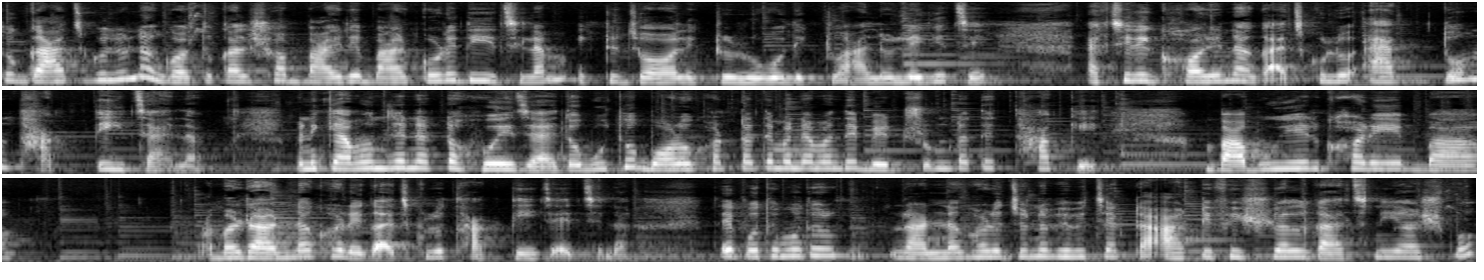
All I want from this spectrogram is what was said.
তো গাছগুলো না গতকাল সব বাইরে বার করে দিয়েছিলাম। একটু জল, একটু রোদ, একটু আলো লেগেছে। অ্যাকচুয়ালি ঘরে না গাছগুলো একদম থাকতেই চায় না। মানে কেমন যেন একটা হয়ে যায়। তবু তো বড় ঘরটাতে মানে আমাদের বেডরুমটাতে থাকে। বাবুয়ের ঘরে বা আমার রান্নাঘরে গাছগুলো থাকতেই চাইছে না। তাই প্রথমত রান্নাঘরের জন্য ভেবেছি একটা আর্টিফিশিয়াল গাছ নিয়ে আসব,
